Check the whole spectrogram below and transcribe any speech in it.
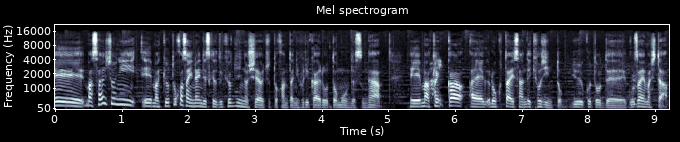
えーまあ、最初に、えーまあ、今日、東さんいないんですけど巨人の試合をちょっと簡単に振り返ろうと思うんですが、えーまあ、はい。結果、えー6対3で巨人ということでございました。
